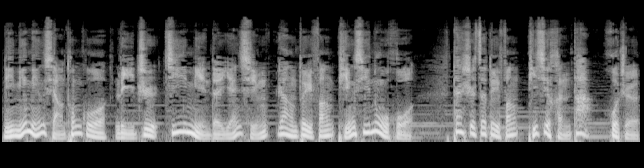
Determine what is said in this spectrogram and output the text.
你明明想通过理智机敏的言行让对方平息怒火，但是在对方脾气很大或者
